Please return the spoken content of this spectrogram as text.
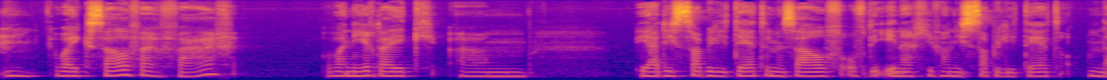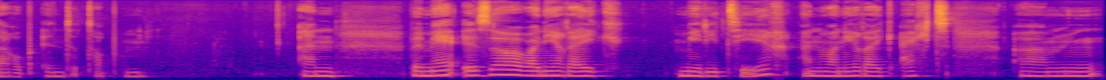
wat ik zelf ervaar wanneer dat ik ehm, ja, die stabiliteit in mezelf of die energie van die stabiliteit om daarop in te tappen. En bij mij is dat wanneer dat ik mediteer en wanneer dat ik echt um,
